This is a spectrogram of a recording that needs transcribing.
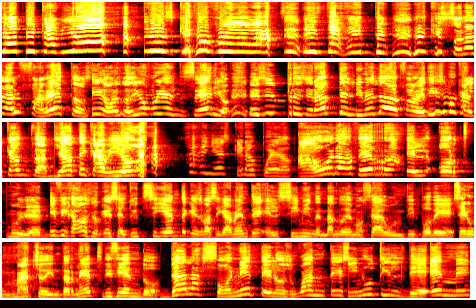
¡Ya te cabió! Es que no puedo más. Esta gente es que son analfabetos. Tío, os lo digo muy en serio. Es impresionante el nivel de analfabetismo que alcanzan. Ya te cabió. Ay, es que no puedo. Ahora cerra el Ort. Muy bien. Y fijaos lo que es el tweet siguiente, que es básicamente el simio intentando demostrar algún tipo de ser un macho de internet, diciendo: Dallas, ponete los guantes, inútil de M,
